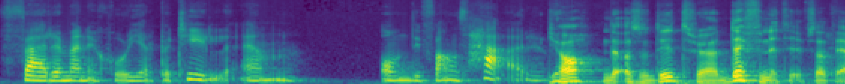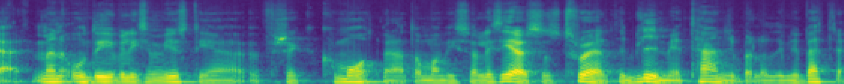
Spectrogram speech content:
färre människor hjälper till än om det fanns här. Ja, det, alltså det tror jag definitivt att det är. Men, och det är väl liksom just det jag försöker komma åt med att om man visualiserar så tror jag att det blir mer tangible och det blir bättre.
